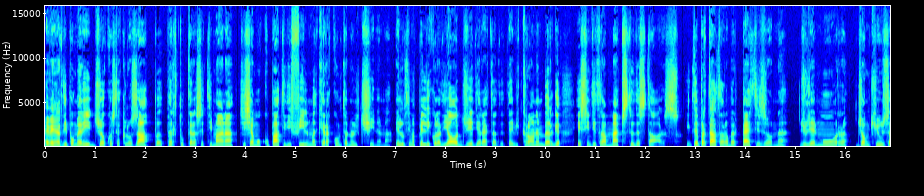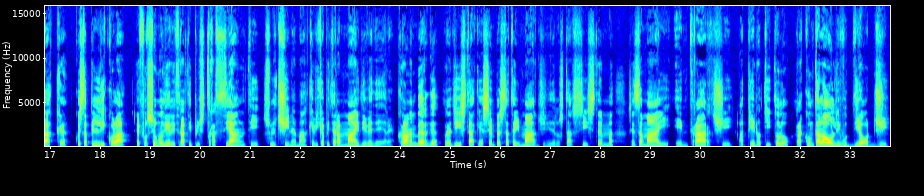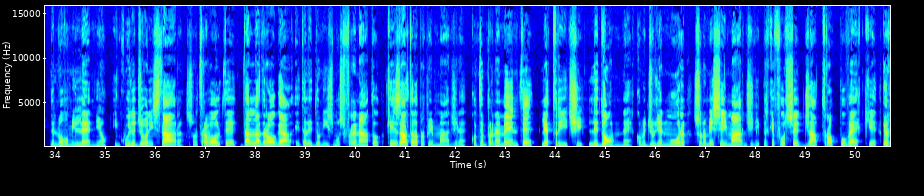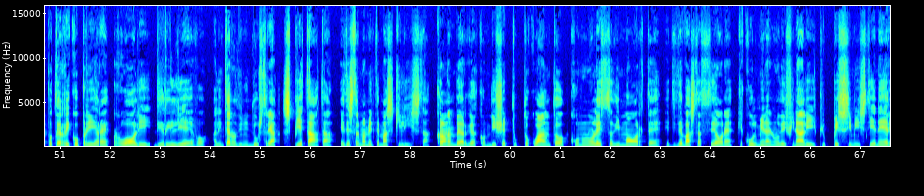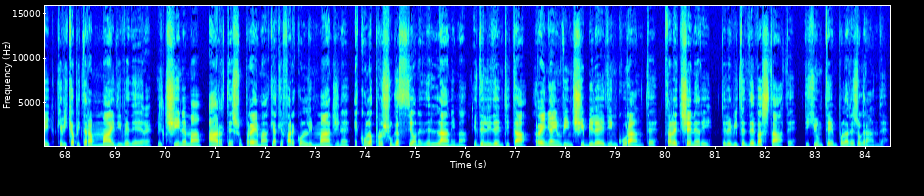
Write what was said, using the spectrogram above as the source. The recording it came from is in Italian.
È venerdì pomeriggio, questo è Close Up, per tutta la settimana ci siamo occupati di film che raccontano il cinema. E l'ultima pellicola di oggi è diretta da David Cronenberg e si intitola Maps to the Stars. Interpretato da Robert Pattinson, Julianne Moore, John Cusack, questa pellicola è forse uno dei ritratti più strazianti sul cinema che vi capiterà mai di vedere. Cronenberg, regista che è sempre stato ai margini dello Star System, senza mai entrarci a pieno titolo, racconta la Hollywood di oggi, del nuovo millennio, in cui le giovani star sono travolte dalla droga e dall'edonismo sfrenato che esalta la propria immagine. Contemporaneamente le attrici, le donne come Julianne Moore sono messe ai margini perché forse già troppo vecchie per poter ricoprire ruoli di rilievo all'interno di un'industria spietata ed estremamente maschilista. Cronenberg condisce tutto quanto con un olezzo di morte e di devastazione che culmina in uno dei finali più pessimisti e neri che vi capiterà mai di vedere. Il cinema, arte suprema che ha a che fare con l'immagine e con la prosciugazione dell'anima e dell'identità, regna invincibile ed incurante tra le ceneri delle vite devastate di chi un tempo l'ha reso grande.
